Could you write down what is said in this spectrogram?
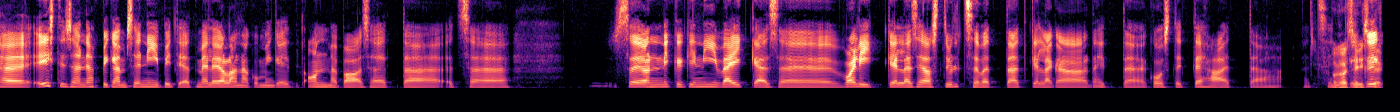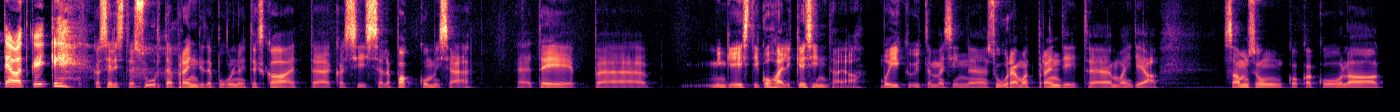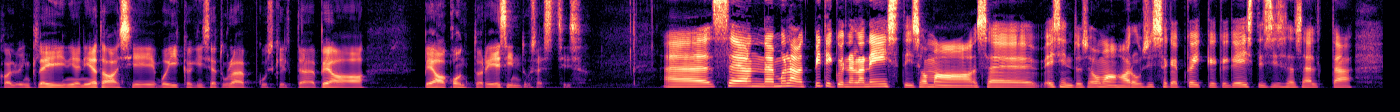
Eestis on jah, pigem see niipidi, et meil ei ole nagu mingeid andmebaase, et, et see see on ikkagi nii väike see valik, kelle seast üldse võtta, et kellega neid äh, koostöid teha, et, äh, et siin Aga selliste, kõik teavad kõiki. kas selliste suurte brändide puhul näiteks ka, et äh, kas siis selle pakkumise teeb mingi Eesti kohalik esindaja või ütleme siin suuremad brändid, ma ei tea, Samsung, Coca-Cola, Calvin Klein ja nii edasi, või ikkagi see tuleb kuskilt pea, peakontori esindusest siis? Äh, see on mõlemat pidi, kui neil on Eestis oma see esinduse oma haru, siis see käib kõik ikkagi Eesti-siseselt.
